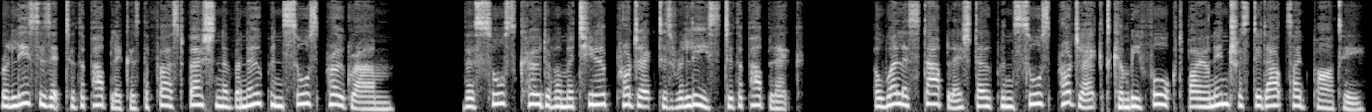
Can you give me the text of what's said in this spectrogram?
releases it to the public as the first version of an open source program. The source code of a mature project is released to the public. A well-established open-source project can be forked by an interested outside party.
